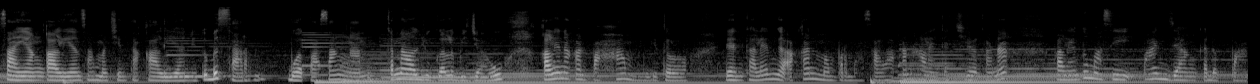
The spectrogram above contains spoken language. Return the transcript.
sayang kalian sama cinta kalian itu besar buat pasangan kenal juga lebih jauh kalian akan paham gitu loh. Dan kalian nggak akan mempermasalahkan hal yang kecil karena kalian tuh masih panjang ke depan.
